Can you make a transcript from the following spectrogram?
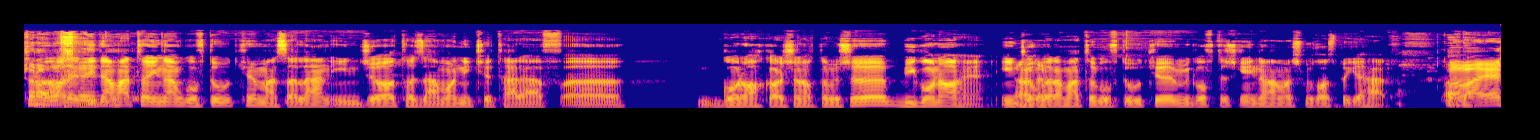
چون آره خیلی... دیدم حتی اینم گفته بود که مثلا اینجا تا زمانی که طرف گناهکار شناخته میشه بیگناهه. این جمله آره. هم حتی گفته بود که میگفتش که اینا همش می‌خواست بگه حرف. و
